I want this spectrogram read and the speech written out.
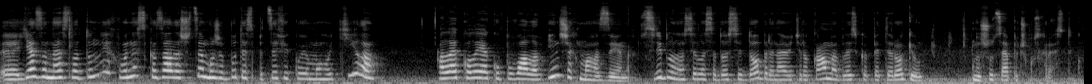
Е, Я занесла до них, вони сказали, що це може бути специфікою мого тіла. Але коли я купувала в інших магазинах, срібло носилося досить добре, навіть роками, близько п'яти років ношу цепочку з хрестиком.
